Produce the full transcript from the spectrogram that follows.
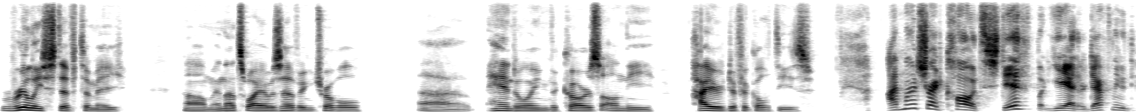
really stiff to me, um, and that's why I was having trouble uh, handling the cars on the higher difficulties. I'm not sure I'd call it stiff, but yeah, they're definitely.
